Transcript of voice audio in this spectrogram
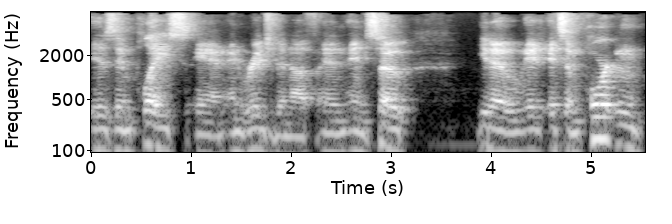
is in place and, and rigid enough. And, and so, you know, it, it's important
